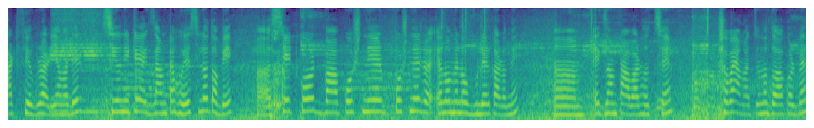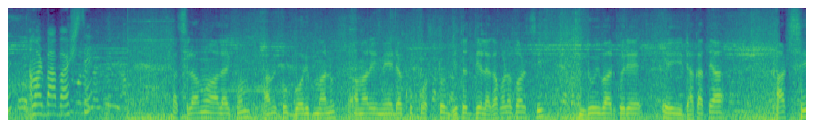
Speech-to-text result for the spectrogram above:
আট ফেব্রুয়ারি আমাদের সিউনিটে এক্সামটা হয়েছিল, তবে সেট কোড বা প্রশ্নের প্রশ্নের এলোমেলো ভুলের কারণে এক্সামটা আবার হচ্ছে। সবাই আমার জন্য দোয়া করবেন, আমার বাবা আসছে। আসসালামু আলাইকুম, আমি খুব গরিব মানুষ, আমার এই মেয়েটা খুব কষ্টর ভিতর দিয়ে লেখাপড়া করছি, দুইবার করে এই ঢাকাতে আসছি।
